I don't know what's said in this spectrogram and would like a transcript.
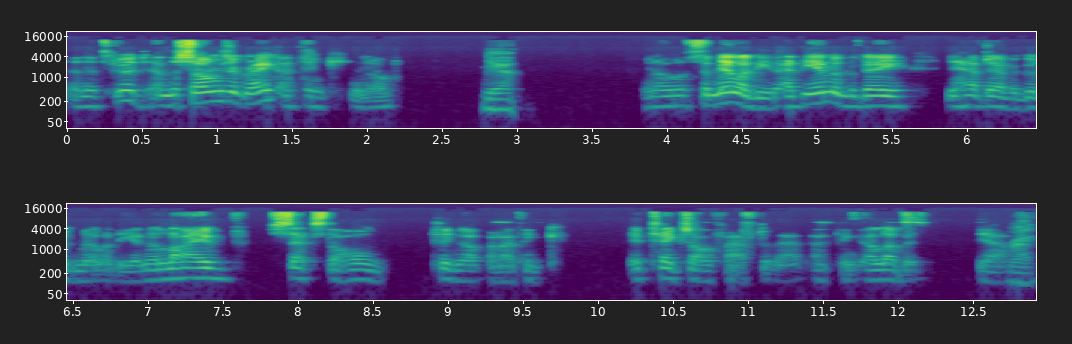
And it's good. And the songs are great, I think, you know. Yeah. You know, it's the melody. At the end of the day, you have to have a good melody. And a live sets the whole thing up. And I think it takes off after that. I think I love it. Yeah. Right.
